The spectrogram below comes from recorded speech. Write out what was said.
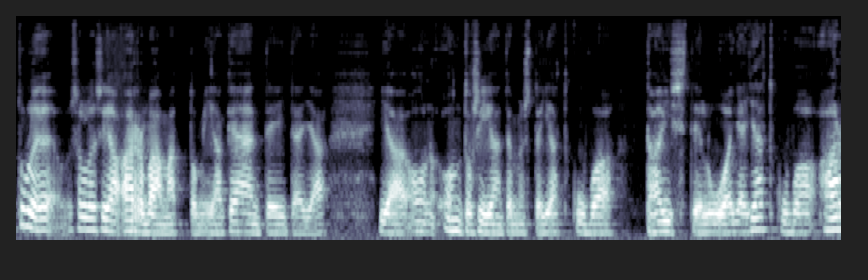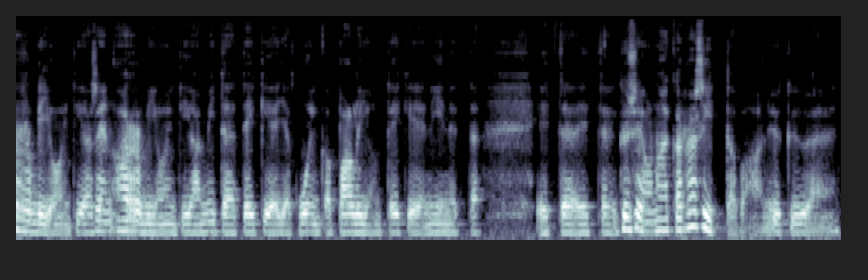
tulee sellaisia arvaamattomia käänteitä ja, ja on, on tosiaan tämmöistä jatkuvaa taistelua ja jatkuvaa arviointia, sen arviointia, mitä tekee ja kuinka paljon tekee niin, että, että, että kyse on aika rasittavaa nykyään.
